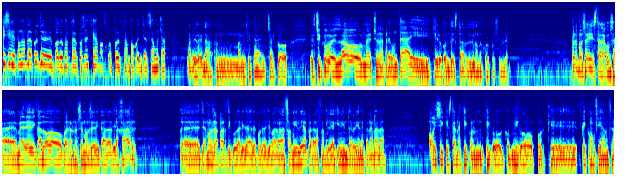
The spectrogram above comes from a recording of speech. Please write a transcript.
y si me pongo a hablar pues te puedo contar cosas que a lo mejor pues, tampoco interesa mucho. Marilena, mm, mamentita, el chico, el chico del lado me ha hecho una pregunta y quiero contestarle lo mejor posible. Bueno, pues ahí está la cosa. eh, Me he dedicado, bueno, nos hemos dedicado a viajar. Eh, tenemos la particularidad de poder llevar a la familia, pero la familia aquí no interviene para nada. Hoy sí que están aquí contigo y conmigo porque hay confianza.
